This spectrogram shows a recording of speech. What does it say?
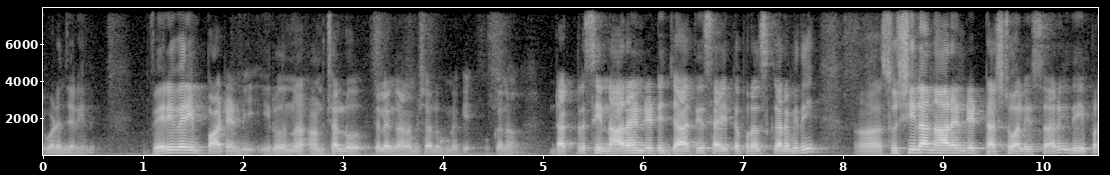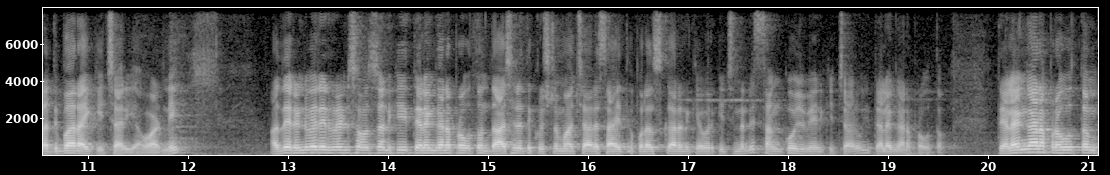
ఇవ్వడం జరిగింది. వెరీ వెరీ ఇంపార్టెంట్ ఈ రోజున అంశాలు తెలంగాణ అంశాలు మనకి ఒక డాక్టర్ సి నారాయణ రెడ్డి జాతీయ సాహిత్య పురస్కారం ఇది. సుశీల నారాయణ రెడ్డి ట్రస్ట్ వాళ్ళు ఇస్తారు. ఇది ప్రతిభారాయికి ఇచ్చారు ఈ అవార్డుని. అదే రెండు వేల ఇరవై రెండు సంవత్సరానికి తెలంగాణ ప్రభుత్వం దాశరథి కృష్ణమాచార్య సాహిత్య పురస్కారానికి ఎవరికి ఇచ్చిందంటే సంకోజ్ వేనికి ఇచ్చారు ఈ తెలంగాణ ప్రభుత్వం. తెలంగాణ ప్రభుత్వం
